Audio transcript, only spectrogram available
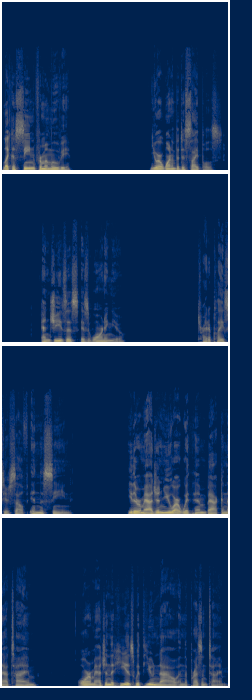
like a scene from a movie. You are one of the disciples, and Jesus is warning you. Try to place yourself in the scene. Either imagine you are with him back in that time, or imagine that he is with you now in the present time.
